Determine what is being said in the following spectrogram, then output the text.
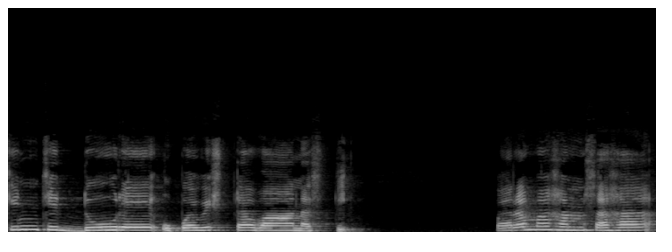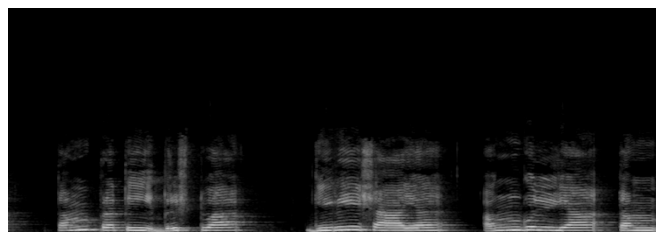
किञ्चिद्दूरे उपविष्टवानस्ति। परमहंसः तं प्रति दृष्ट्वा गिरीशाय अङ्गुल्या तं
